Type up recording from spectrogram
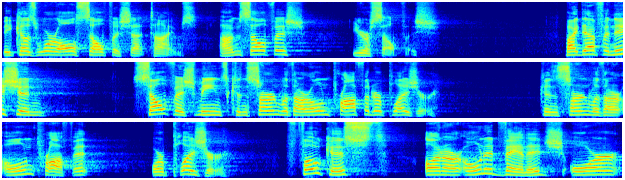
because we're all selfish at times. I'm selfish, you're selfish. By definition, selfish means concerned with our own profit or pleasure. Concerned with our own profit or pleasure. Focused on our own advantage or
